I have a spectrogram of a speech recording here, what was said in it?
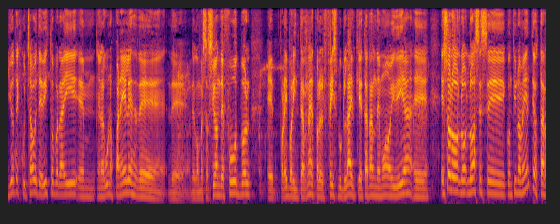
yo te he escuchado y te he visto por ahí en, algunos paneles de, de- conversación de fútbol, eh, por ahí por internet, por el Facebook Live que está tan de moda hoy día. Eh, ¿Eso lo, lo- lo haces eh, continuamente o estás,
